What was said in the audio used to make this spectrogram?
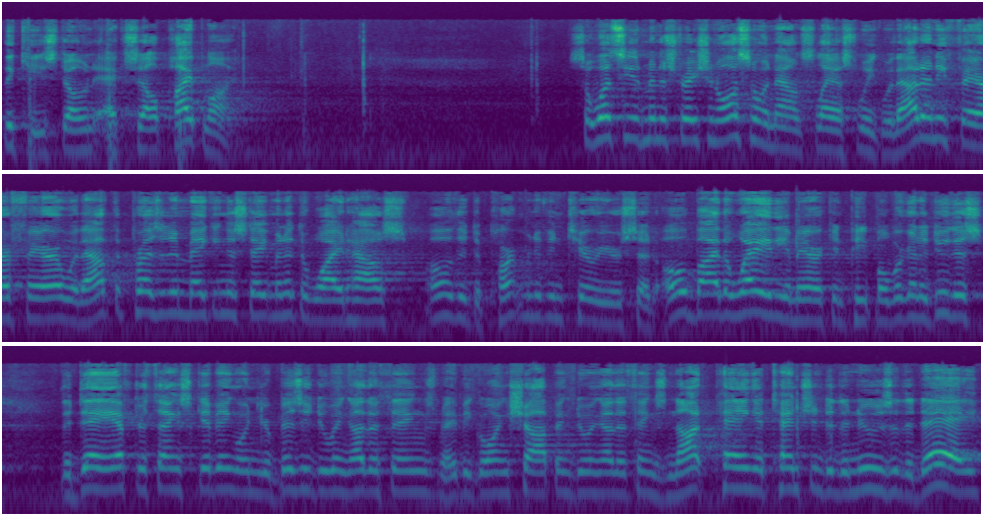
the Keystone XL pipeline. So, what's the administration also announced last week? Without any fanfare, without the president making a statement at the White House, oh, the Department of Interior said, oh, by the way, the American people, we're going to do this the day after Thanksgiving when you're busy doing other things, maybe going shopping, doing other things, not paying attention to the news of the day.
